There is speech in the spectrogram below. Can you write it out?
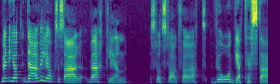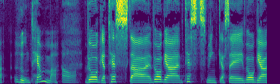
Men jag, där vill jag också så här, verkligen slå ett slag för att våga testa runt hemma. Ja, våga testa, våga testsminka sig, våga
